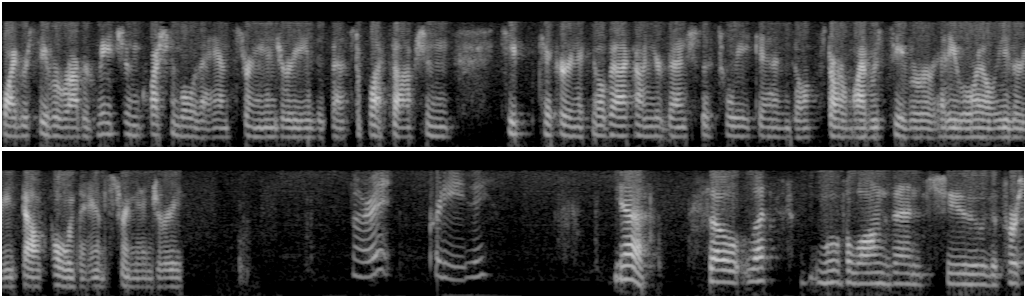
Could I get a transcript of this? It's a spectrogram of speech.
Wide receiver Robert Meacham, questionable with a hamstring injury. At best a flex option. keep kicker Nick Novak on your bench this week, and don't start wide receiver Eddie Royal either. He's doubtful with a hamstring injury. All right, pretty easy. Yeah. So let's move along then to the first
